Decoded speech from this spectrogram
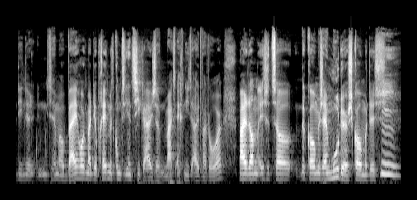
die er niet helemaal bij hoort. Maar die op een gegeven moment komt hij in het ziekenhuis. Dat maakt echt niet uit waardoor. Maar dan is het zo, dan komen zijn moeders komen dus Hmm.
